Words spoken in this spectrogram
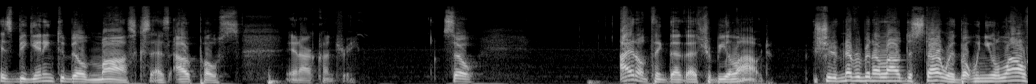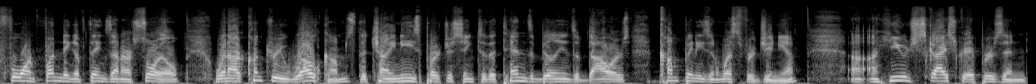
is beginning to build mosques as outposts in our country. So, I don't think that that should be allowed should have never been allowed to start with. But when you allow foreign funding of things on our soil, when our country welcomes the Chinese purchasing to the tens of billions of dollars companies in West Virginia, uh, huge skyscrapers in,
